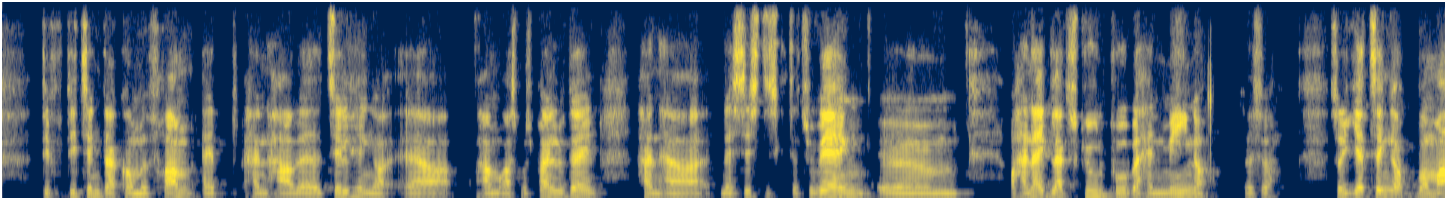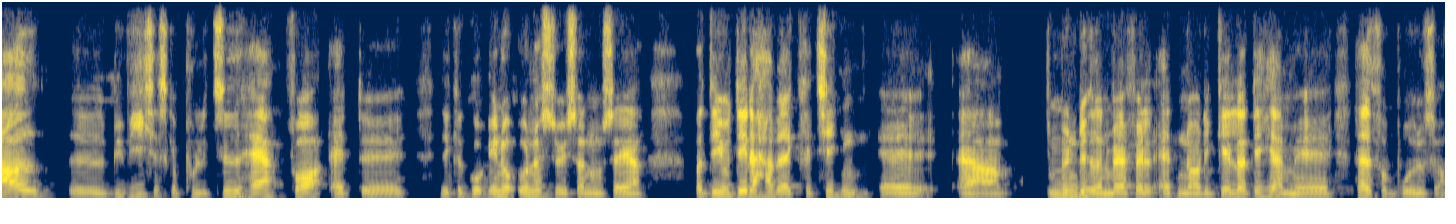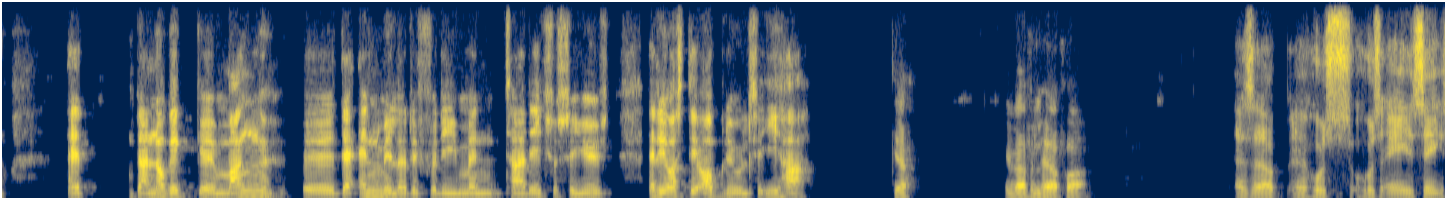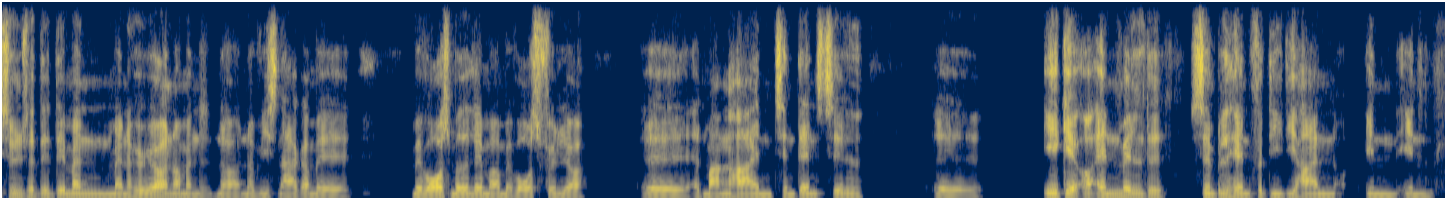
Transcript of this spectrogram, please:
de, de ting, der er kommet frem, at han har været tilhænger af ham, Rasmus Paludan, han har nazistisk tatovering, øh, og han har ikke lagt skjul på, hvad han mener. Altså, så jeg tænker, hvor meget øh, beviser skal politiet have for, at øh, det kan gå ind og undersøge sådan nogle sager. Og det er jo det, der har været kritikken øh, af myndighederne i hvert fald, at når det gælder det her med hadforbrydelser, at der er nok ikke øh, mange, øh, der anmelder det, fordi man tager det ikke så seriøst. Er det også det oplevelse, I har? ja, i hvert fald herfra. Altså, øh, hos, hos AEC synes jeg, det er det, man, man hører, når, man, når, når vi snakker med, med vores medlemmer, med vores følgere, øh, at mange har en tendens til øh, ikke at anmelde det, simpelthen fordi de har en, en, en,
